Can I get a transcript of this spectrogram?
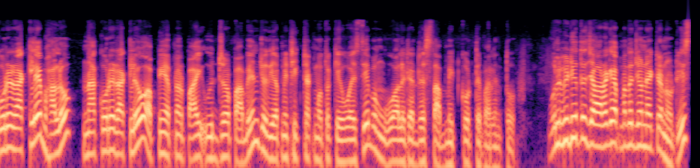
করে রাখলে ভালো, না করে রাখলেও আপনি আপনার পাই উইথড্র পাবেন যদি আপনি ঠিকঠাক মতো কেওয়াইসি এবং ওয়ালেট অ্যাড্রেস সাবমিট করতে পারেন তো। মূল ভিডিওতে যাওয়ার আগে আপনাদের জন্য একটা নোটিস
